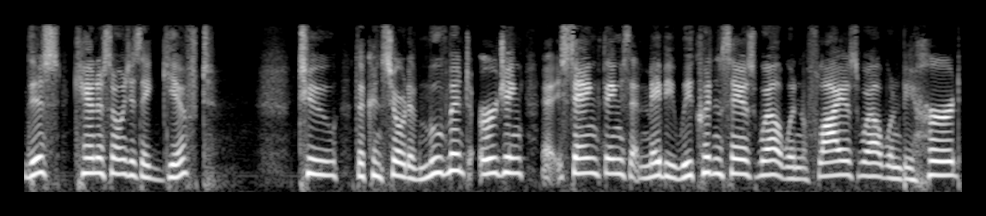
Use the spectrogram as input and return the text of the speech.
This Candace Owens is a gift to the conservative movement, urging, uh, saying things that maybe we couldn't say as well, wouldn't fly as well, wouldn't be heard.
